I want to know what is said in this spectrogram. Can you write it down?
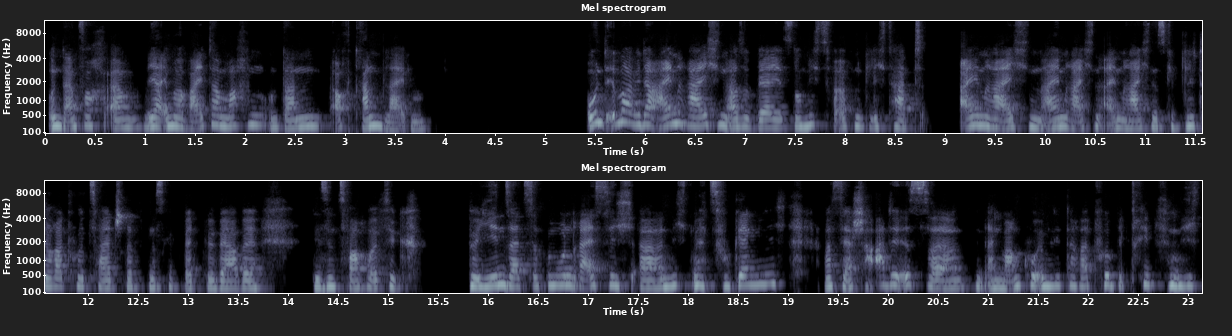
und einfach ähm, ja immer weitermachen und dann auch dranbleiben. Und immer wieder einreichen, also wer jetzt noch nichts veröffentlicht hat, einreichen, einreichen, einreichen. Es gibt Literaturzeitschriften, es gibt Wettbewerbe, die sind zwar häufig für jenseits der 35 äh, nicht mehr zugänglich, was sehr schade ist, äh, ein Manko im Literaturbetrieb, finde ich.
